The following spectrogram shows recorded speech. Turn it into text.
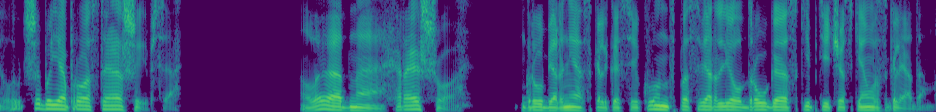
Лучше бы я просто ошибся. Ладно, хорошо. Грубер несколько секунд посверлил друга скептическим взглядом.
